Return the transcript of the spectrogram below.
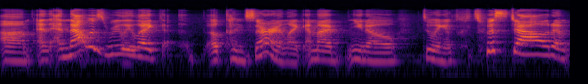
um and and that was really like a concern. Like am I, you know, doing a twist out and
